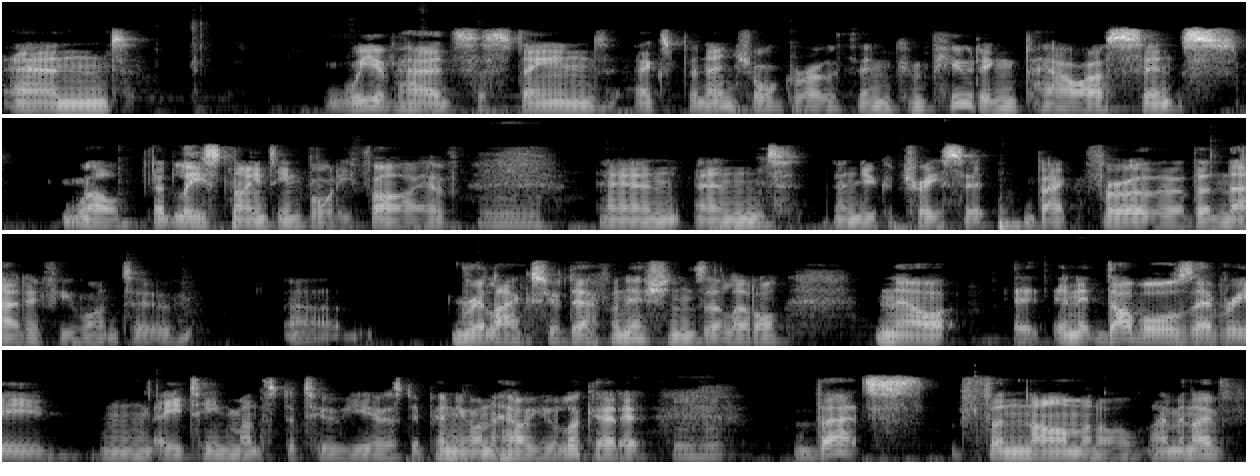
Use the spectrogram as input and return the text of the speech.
And we have had sustained exponential growth in computing power since, well, at least 1945 and and and you could trace it back further than that if you want to uh, relax your definitions a little. Now, it, and it doubles every mm, 18 months to two years, depending on how you look at it. That's phenomenal. I mean, I've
